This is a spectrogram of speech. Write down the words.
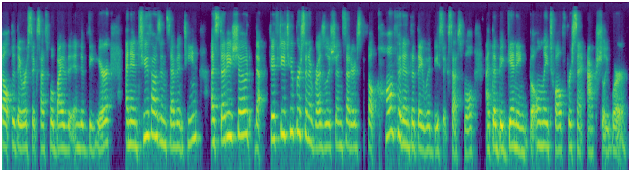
felt that they were successful by the end of the year. And in 2017, a study showed that 52% of resolution setters felt confident that they would be successful at the beginning, but only 12% actually were.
